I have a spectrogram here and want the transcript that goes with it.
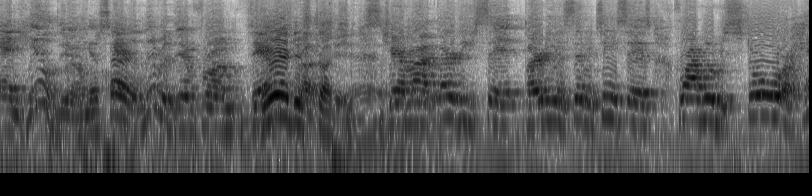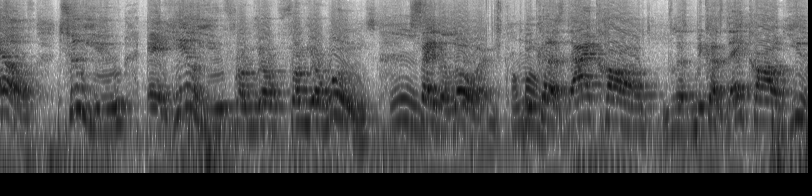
and healed them Yes, sir. and delivered them from Their their, destruction. destruction. Jeremiah 30 said 30 and 17 says, For I will restore health to you and heal you from your from your wounds, say the Lord. Mm. Come on. because thy called because- because they called you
